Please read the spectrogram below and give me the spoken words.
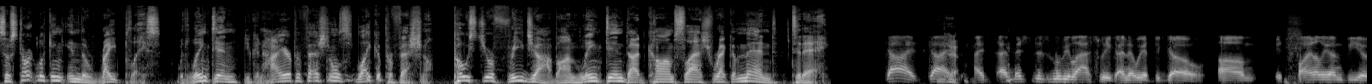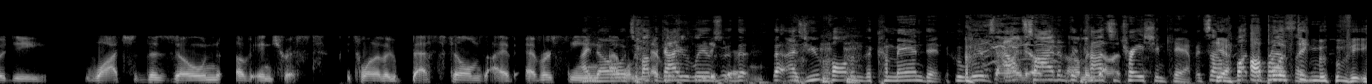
So start looking in the right place. With LinkedIn, you can hire professionals like a professional. Post your free job on linkedin.com slash recommend today. guys, guys, Yeah. I, I mentioned this movie last week. I know we have to go. Um, it's finally on VOD. Watch The Zone of Interest. It's one of the best films I have ever seen. I know will it's about the guy who lives, the, the, as you called him, the commandant who lives outside of the I'm done. concentration camp. It sounds yeah, uplifting depressing. movie.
